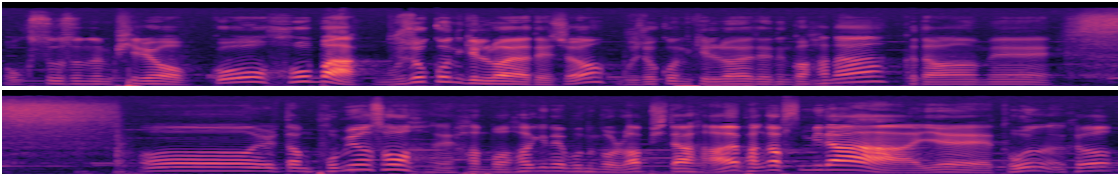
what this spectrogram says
옥수수는 필요 없고 호박 무조건 길러야 되죠. 무조건 길러야 되는 거 하나 그 다음에 어 일단 보면서 네, 한번 확인해 보는 걸로 합시다. 아 반갑습니다. 예돈 그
